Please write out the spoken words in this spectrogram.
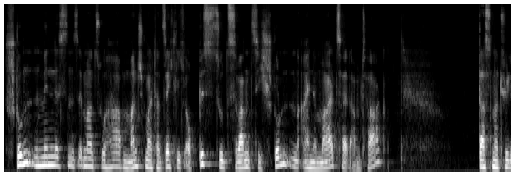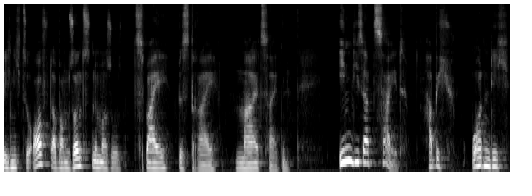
Stunden mindestens immer zu haben. Manchmal tatsächlich auch bis zu 20 Stunden eine Mahlzeit am Tag. Das natürlich nicht so oft, aber ansonsten immer so zwei bis drei Mahlzeiten. In dieser Zeit habe ich ordentlich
